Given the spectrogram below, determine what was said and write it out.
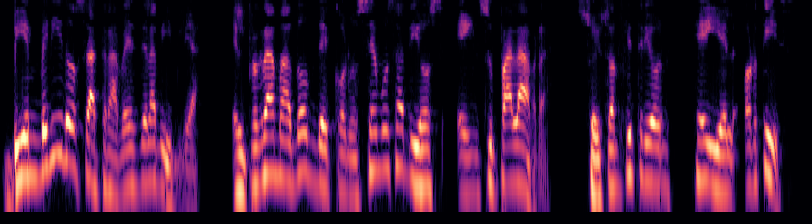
Bienvenidos a través de la Biblia, el programa donde conocemos a Dios en su palabra. Soy su anfitrión, Heiel Ortiz.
